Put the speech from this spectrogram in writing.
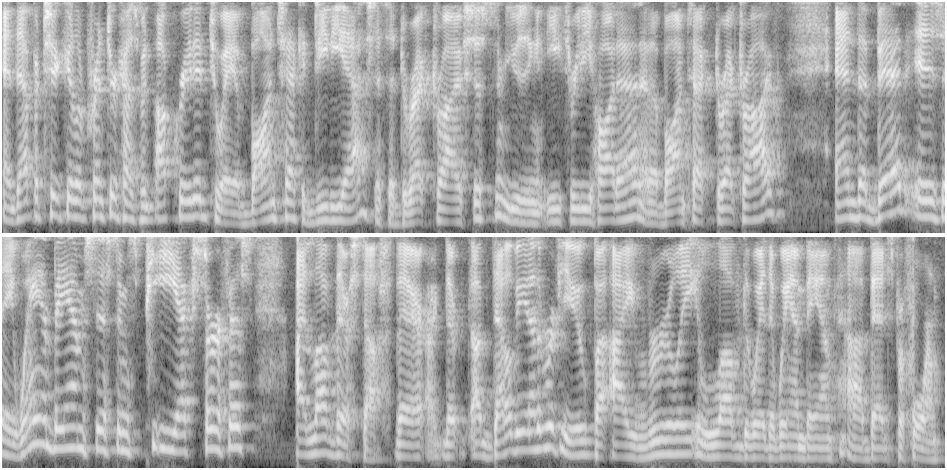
and that particular printer has been upgraded to a Bondtech DDS. It's a direct drive system using an E3D hot end and a Bondtech direct drive. And the bed is a Wham Bam Systems PEX surface. I love their stuff. They're, they're, uh, that'll be another review, but I really love the way the Wham Bam uh, beds perform.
